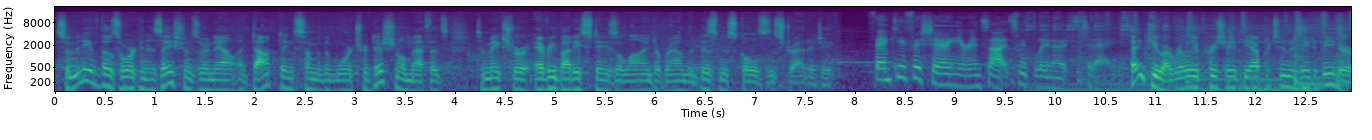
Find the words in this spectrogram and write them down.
So many of those organizations are now adopting some of the more traditional methods to make sure everybody stays aligned around the business goals and strategy. Thank you for sharing your insights with Blue Notes today. Thank you. I really appreciate the opportunity to be here.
